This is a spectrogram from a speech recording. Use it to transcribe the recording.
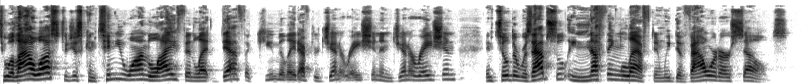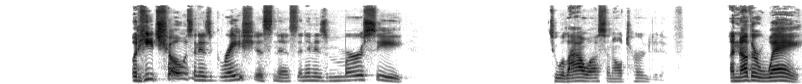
to allow us to just continue on life and let death accumulate after generation and generation until there was absolutely nothing left and we devoured ourselves. But he chose in his graciousness and in his mercy to allow us an alternative, another way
